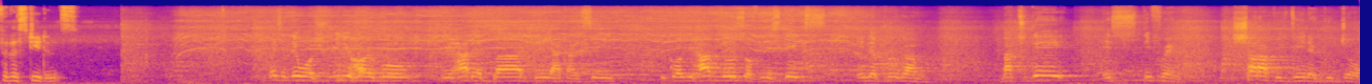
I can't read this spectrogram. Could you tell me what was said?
for the students. Yesterday was really horrible. We had a bad day, I can say, because we had loads of mistakes in the program. But today is different. Shut up is doing a good job.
